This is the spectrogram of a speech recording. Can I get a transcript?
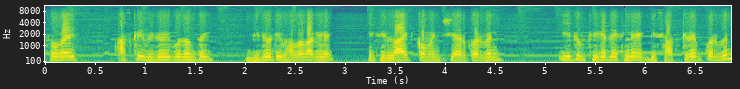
সো গাইস আজকের ভিডিও পর্যন্তই। ভিডিওটি ভালো লাগলে একটি লাইক কমেন্ট শেয়ার করবেন। ইউটিউব থেকে দেখলে একটি সাবস্ক্রাইব করবেন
